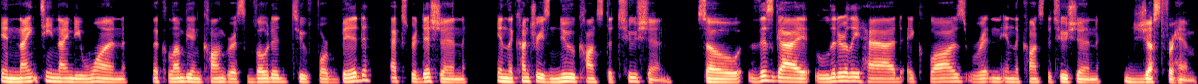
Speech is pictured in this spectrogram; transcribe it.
in 1991, the Colombian Congress voted to forbid extradition in the country's new constitution. So this guy literally had a clause written in the constitution just for him.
